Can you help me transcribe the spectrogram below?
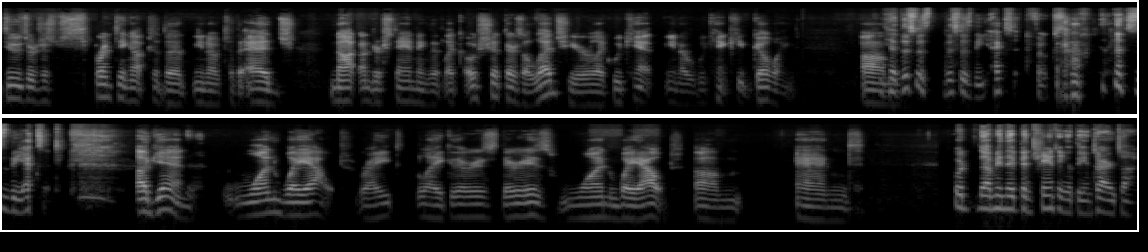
dudes are just sprinting up to the you know to the edge, not understanding that like oh shit, there's a ledge here. Like we can't you know we can't keep going. Um, yeah, this is this is the exit, folks. this is the exit. again one way out right? Like there is there is one way out um and What I mean, they've been chanting it the entire time.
